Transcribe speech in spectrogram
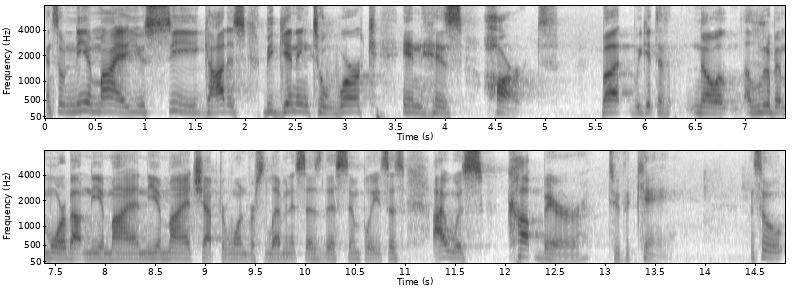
And so, Nehemiah, you see, God is beginning to work in his heart. But we get to know a little bit more about Nehemiah. Nehemiah chapter 1, verse 11, it says this simply It says, I was cupbearer to the king. And so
